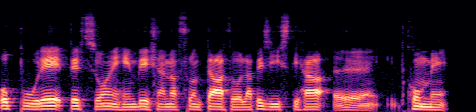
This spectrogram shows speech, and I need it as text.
oppure persone che invece hanno affrontato la pesistica eh, con me.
